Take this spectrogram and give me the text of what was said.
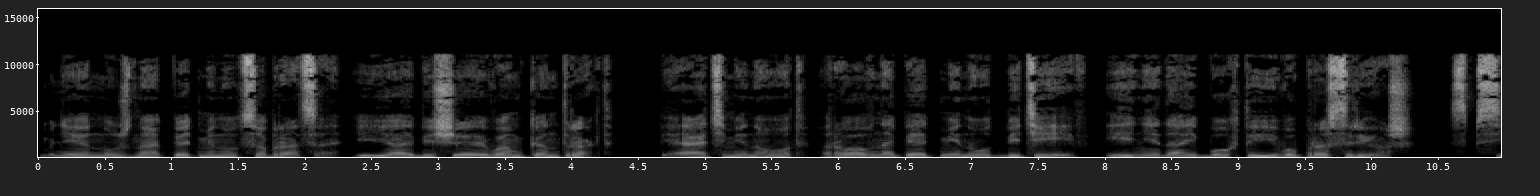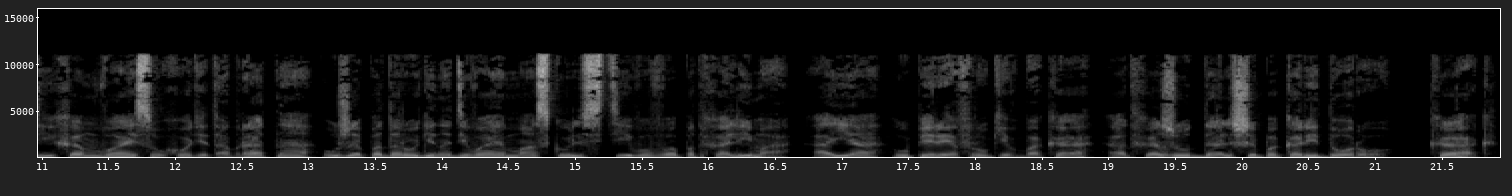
«Мне нужно пять минут собраться, и я обещаю вам контракт». «Пять минут, ровно пять минут, Битеев, и не дай бог ты его просрешь». С психом Вайс уходит обратно, уже по дороге надевая маску льстивого подхалима, а я, уперев руки в бока, отхожу дальше по коридору. Как?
